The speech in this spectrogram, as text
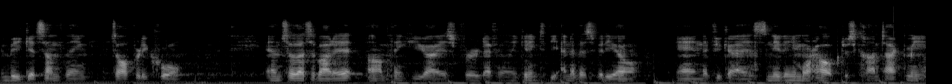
And maybe get something. It's all pretty cool. And so that's about it. Um, thank you guys for definitely getting to the end of this video. And if you guys need any more help, just contact me.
